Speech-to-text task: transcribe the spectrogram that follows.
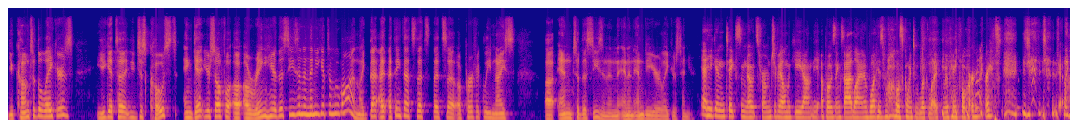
You come to the Lakers you get to you just coast and get yourself a, a, a, ring here this season and then you get to move on. Like that i, I think that's that's that's a, a perfectly nice uh, end to this season and, and an end to your lakers tenure. Yeah he can take some notes from javale mcgee on the opposing sideline of what his role is going to look like moving forward right. yeah. like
